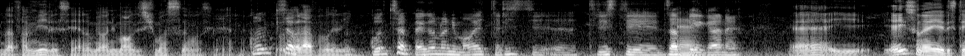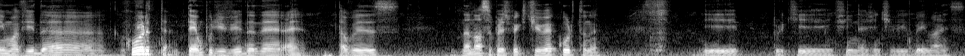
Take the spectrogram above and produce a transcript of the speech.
da- família, assim, era o meu animal de estimação, assim. Quando Eu você, adorava a galinha. quando você pega no animal é triste, é triste desapegar, né? É, e, e é isso, né? E eles têm uma vida... Curta. Tempo, tempo de vida, né? É, talvez na nossa perspectiva é curto, né? E porque, enfim, né, a gente vive bem mais.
